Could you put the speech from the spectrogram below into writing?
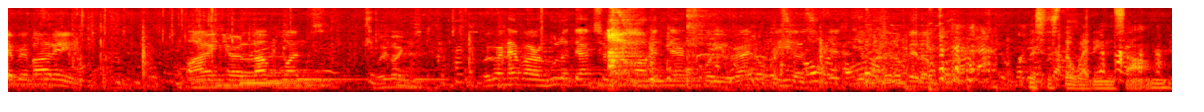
everybody, find your loved ones. We're going to, we're going to have our hula dancer come out and dance for you right over here. So just give a little bit of. This is the wedding song.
